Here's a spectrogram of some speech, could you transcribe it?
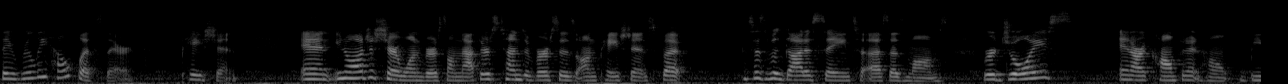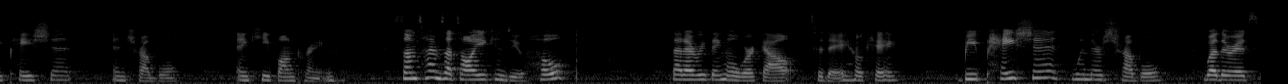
they really help us there. Patience. And you know, I'll just share one verse on that. There's tons of verses on patience, but this is what God is saying to us as moms. Rejoice in our confident home. Be patient in trouble and keep on praying. Sometimes that's all you can do. Hope that everything will work out today, okay? Be patient when there's trouble, whether it's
